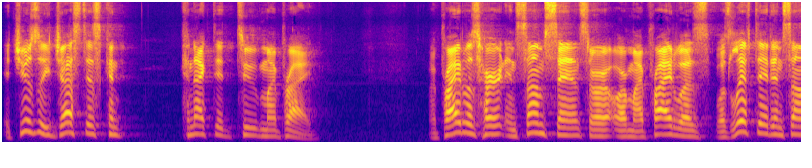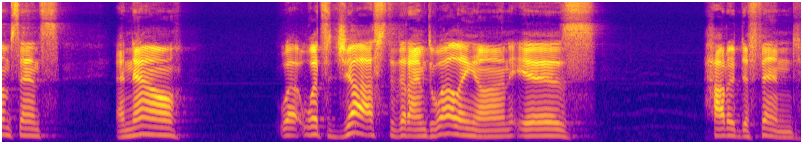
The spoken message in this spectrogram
It's usually justice con- connected to my pride. My pride was hurt in some sense, or, or my pride was, was lifted in some sense, and now what, what's just that I'm dwelling on is how to defend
